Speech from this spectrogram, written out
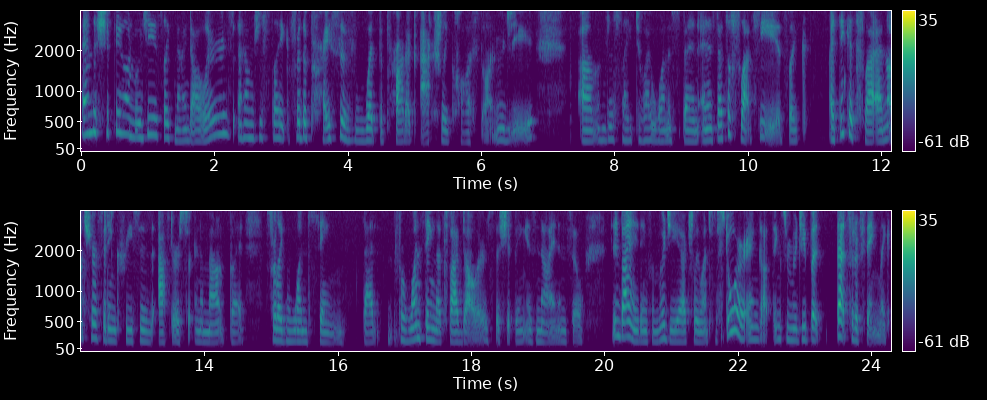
And the shipping on Muji is like nine dollars and I'm just like for the price of what the product actually costs on Muji um, I'm just like do I want to spend and it's that's a flat fee it's like I think it's flat I'm not sure if it increases after a certain amount but for like one thing that for one thing that's five dollars the shipping is nine and so didn't buy anything from Muji. I actually went to the store and got things from Muji, but that sort of thing. Like,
